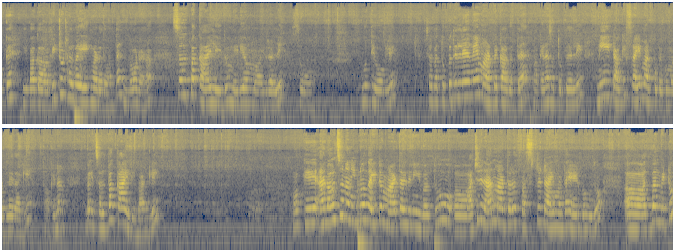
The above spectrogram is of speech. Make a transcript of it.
ಓಕೆ ಇವಾಗ ಬೀಟ್ರೂಟ್ ಹಲ್ವಾ ಹೇಗೆ ಮಾಡೋದು ಅಂತ ನೋಡೋಣ. ಸ್ವಲ್ಪ ಕಾಯಿಲೆ ಇದು ಮೀಡಿಯಮ್ ಇದರಲ್ಲಿ. ಸೊ ಊತಿ ಹೋಗಲಿ. ಸ್ವಲ್ಪ ತುಪ್ಪದಲ್ಲೇ ಮಾಡಬೇಕಾಗುತ್ತೆ. ಓಕೆನಾ ಸ್ವಲ್ಪ ತುಪ್ಪದಲ್ಲಿ ನೀಟಾಗಿ ಫ್ರೈ ಮಾಡ್ಕೋಬೇಕು ಮೊದಲೇದಾಗಿ. ಓಕೆನಾ ಇವಾಗ ಸ್ವಲ್ಪ ಕಾಯಿಲಿ ಬಾಣಲಿ. ಓಕೆ ಆ್ಯಂಡ್ ಆಲ್ಸೋ ನಾನು ಇನ್ನೊಂದು ಐಟಮ್ ಮಾಡ್ತಾ ಇದ್ದೀನಿ ಇವತ್ತು. ಆ್ಯಕ್ಚುಲಿ ನಾನು ಮಾಡ್ತಾ ಇರೋದು ಫಸ್ಟ್ ಟೈಮ್ ಅಂತ ಹೇಳಬಹುದು. ಅದು ಬಂದ್ಬಿಟ್ಟು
